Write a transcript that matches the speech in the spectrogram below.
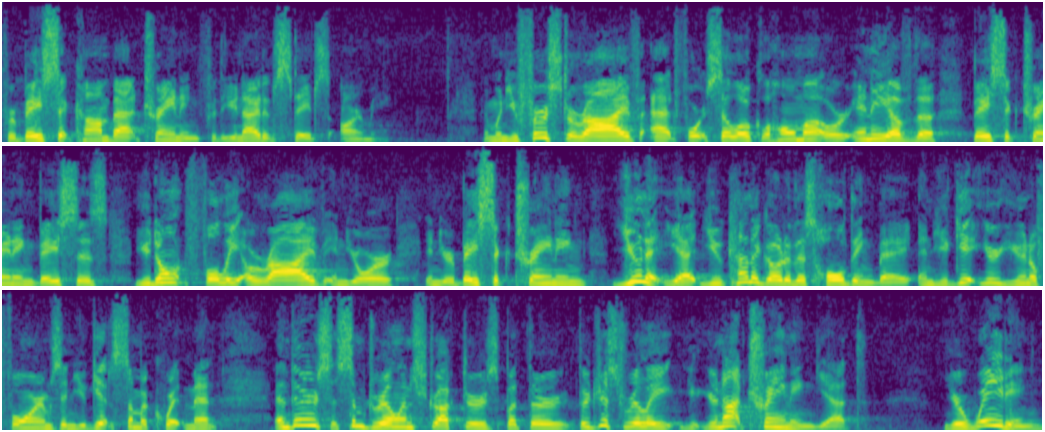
for basic combat training for the United States Army. And when you first arrive at Fort Sill, Oklahoma, or any of the basic training bases, you don't fully arrive in your, in your basic training unit yet. You kind of go to this holding bay and you get your uniforms and you get some equipment. And there's some drill instructors, but they're, they're just really, you're not training yet. You're waiting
